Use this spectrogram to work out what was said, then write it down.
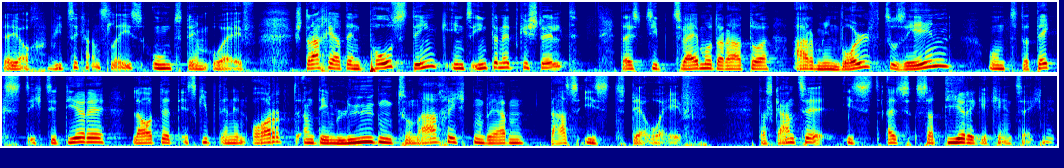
der ja auch Vizekanzler ist, und dem ORF. Strache hat ein Posting ins Internet gestellt. Da ist ZIP-2-Moderator Armin Wolf zu sehen und der Text, ich zitiere, lautet, es gibt einen Ort, an dem Lügen zu Nachrichten werden, das ist der ORF. Das Ganze ist als Satire gekennzeichnet.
